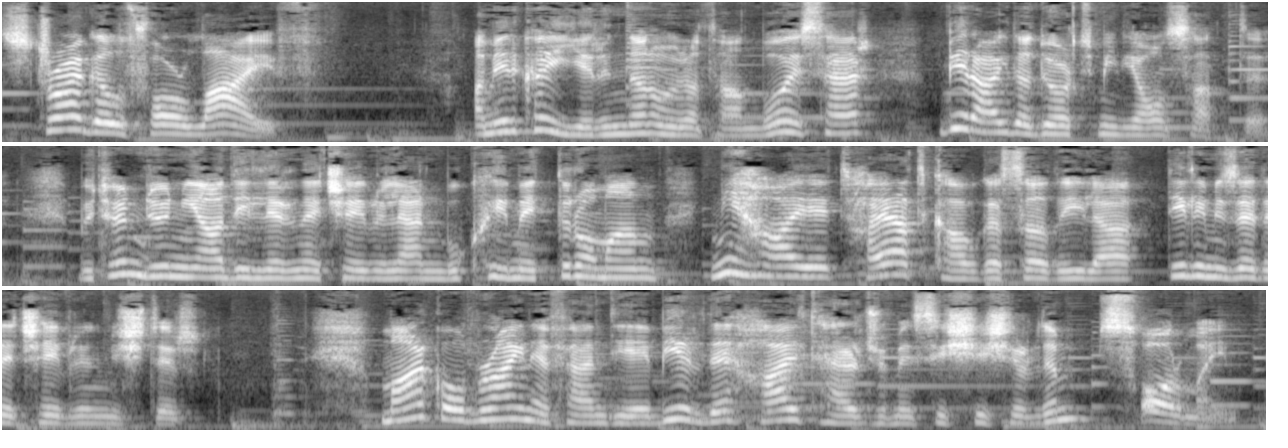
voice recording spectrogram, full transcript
Struggle for Life. Amerika'yı yerinden oynatan bu eser bir ayda 4 milyon sattı. Bütün dünya dillerine çevrilen bu kıymetli roman nihayet Hayat Kavgası adıyla dilimize de çevrilmiştir. Mark O'Brien efendiye bir de hal tercümesi şişirdim, sormayın.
